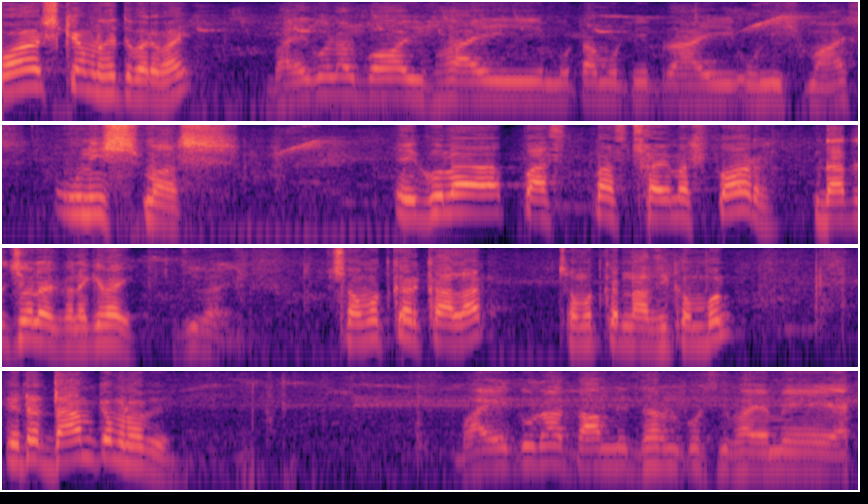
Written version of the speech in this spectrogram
বয়স কেমন হতে পারে ভাই? ভাই এগুলোর বয়স ভাই মোটামুটি প্রায় উনিশ মাস। উনিশ মাস। এগুলা পাঁচ পাঁচ ছয় মাস পর দাঁতে চলে আসবে নাকি ভাই? জি ভাই। চমৎকার কালার চমৎকার নাভি কম্বল। এটার দাম কেমন হবে? ভাই এগুলোর দাম নির্ধারণ করছি ভাই আমি এক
